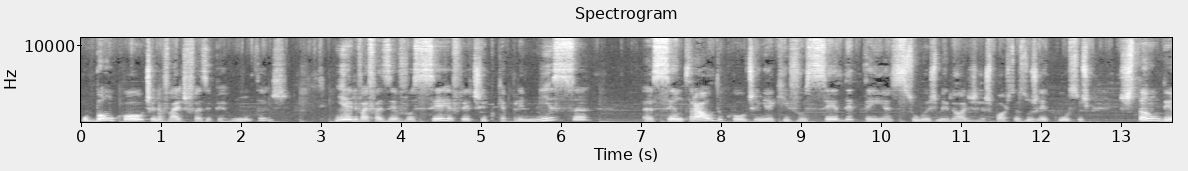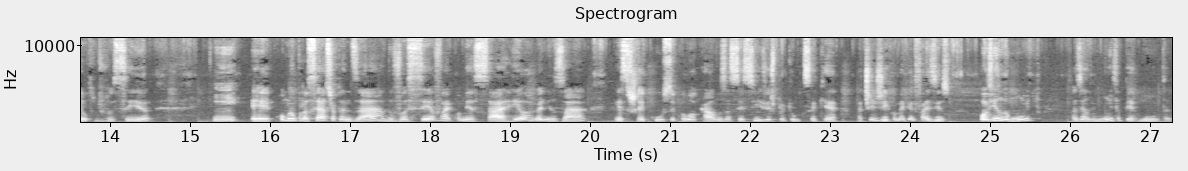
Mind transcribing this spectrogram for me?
o bom coach, ele vai te fazer perguntas e ele vai fazer você refletir, porque a premissa eh, central do coaching é que você detém as suas melhores respostas. Os recursos estão dentro de você e, eh, como é um processo de aprendizado, você vai começar a reorganizar, esses recursos e colocá-los acessíveis para aquilo que você quer atingir. Como é que ele faz isso? Ouvindo muito, fazendo muita pergunta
